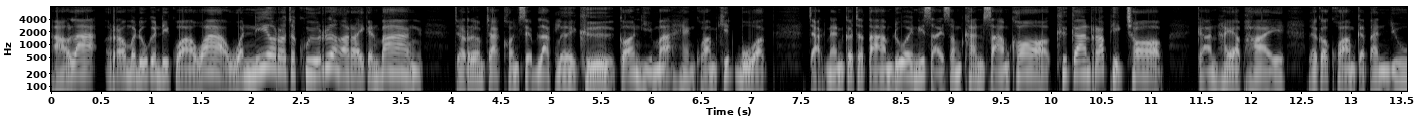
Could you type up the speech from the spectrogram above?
เอาละเรามาดูกันดีกว่าว่าวันนี้เราจะคุยเรื่องอะไรกันบ้าง จะเริ่มจากคอนเซปต์หลักเลยคือ ก้อนหิมะแห่งความคิดบวก จากนั้นก็จะตามด้วยนิสัยสำคัญ 3 ข้อ คือการรับผิดชอบ การให้อภัย แล้วก็ความกตัญญู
